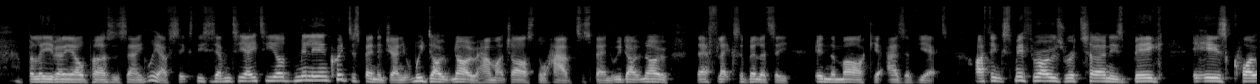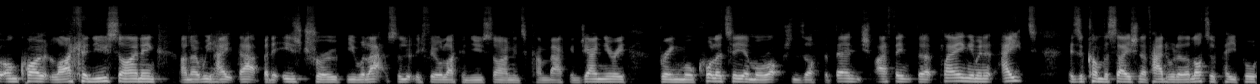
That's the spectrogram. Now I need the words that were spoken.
believe any old person saying we have 60, 70, 80 odd million quid to spend in January. We don't know how much Arsenal have to spend. We don't know their flexibility in the market as of yet. I think Smith Rowe's return is big. It is quote unquote like a new signing. I know we hate that, but it is true. He will absolutely feel like a new signing to come back in January, bring more quality and more options off the bench. I think that playing him in at eight is a conversation I've had with a lot of people.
